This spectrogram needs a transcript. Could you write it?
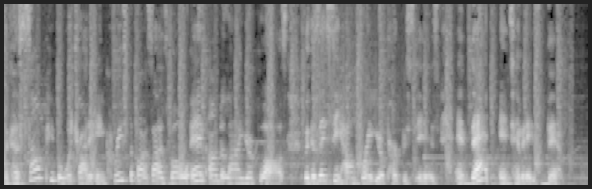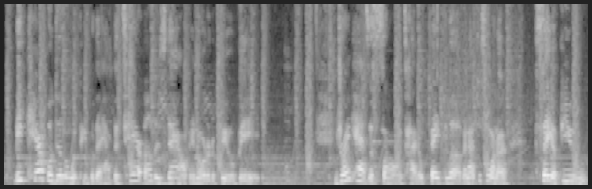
because some people will try to increase the font size bold and underline your flaws because they see how great your purpose is, and that intimidates them. Be careful dealing with people that have to tear others down in order to feel big. Drake has a song titled Fake Love, and I just want to say a few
